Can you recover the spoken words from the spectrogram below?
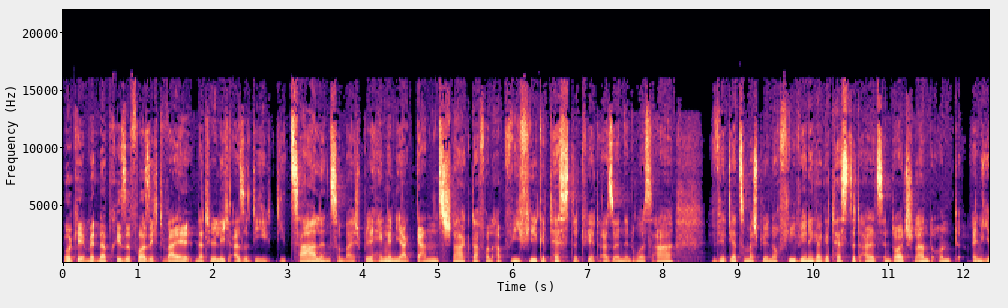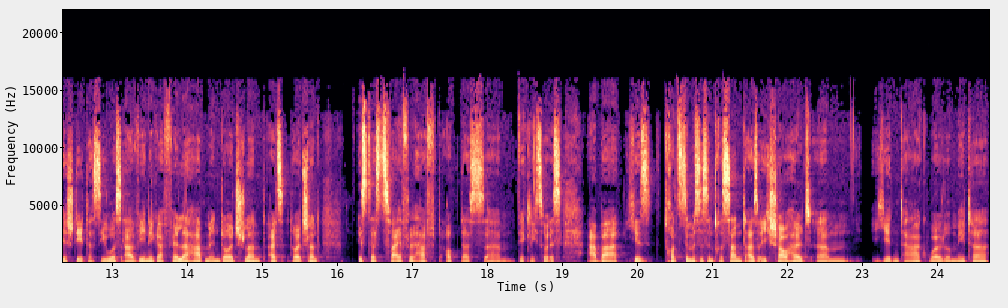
Okay, mit einer Prise Vorsicht, weil natürlich, also die, die Zahlen zum Beispiel hängen ja ganz stark davon ab, wie viel getestet wird. Also in den USA wird ja zum Beispiel noch viel weniger getestet als in Deutschland. Und wenn hier steht, dass die USA weniger Fälle haben in Deutschland als Deutschland, ist das zweifelhaft, ob das ähm, wirklich so ist. Aber hier trotzdem ist es interessant. Also ich schaue halt ähm, jeden Tag Worldometer,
